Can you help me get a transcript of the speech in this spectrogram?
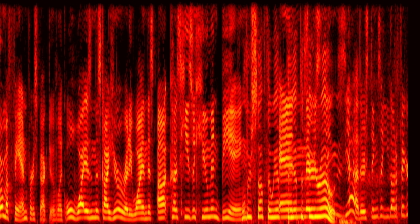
from a fan perspective, like, oh, why isn't this guy here already? Why in this? Uh, because he's a human being. Well, there's stuff that we have, they have to figure out. Yeah, there's things that you got to figure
